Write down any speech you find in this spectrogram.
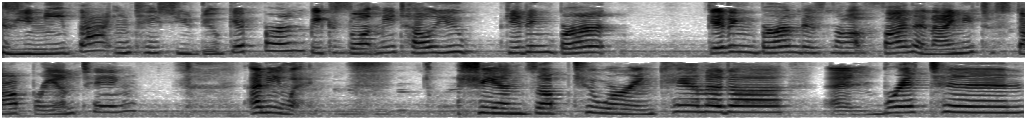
because you need that in case you do get burned because let me tell you getting burnt getting burned is not fun and i need to stop ranting. Anyway she ends up touring canada and britain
